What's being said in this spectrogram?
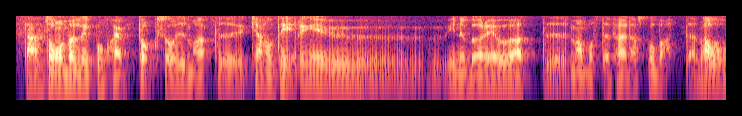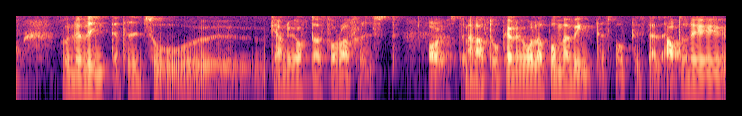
Sen sa hon väl det på skämt också i och med att eh, kanotering är ju, innebär ju att eh, man måste färdas på vatten. Ja. Och under vintertid så eh, kan det ju oftast vara fryst. Ja. Men att då kan du hålla på med vintersport istället. Ja. Och det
